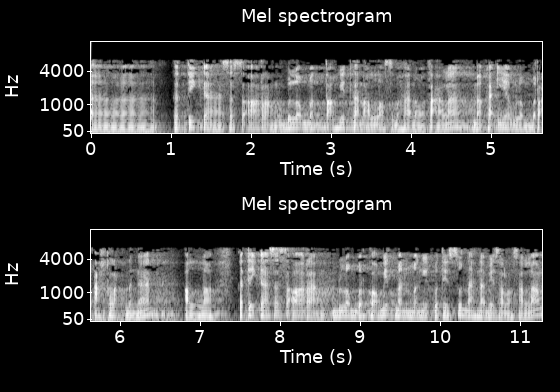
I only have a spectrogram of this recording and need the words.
uh, ketika seseorang belum mentauhidkan Allah Subhanahu wa taala, maka ia belum berakhlak dengan Allah. Ketika seseorang belum berkomitmen mengikuti sunnah Nabi sallallahu alaihi wasallam,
